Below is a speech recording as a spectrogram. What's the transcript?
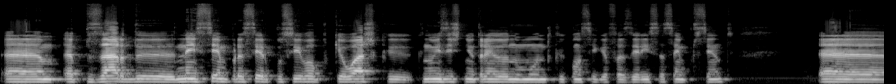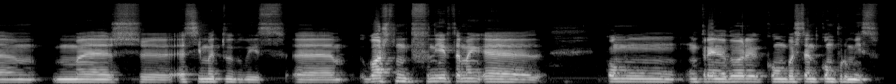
uh, apesar de nem sempre ser possível, porque eu acho que, que, não existe nenhum treinador no mundo que consiga fazer isso a 100%. Uh, mas uh, acima de tudo isso, uh, gosto de definir também como um, um, treinador com bastante compromisso.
